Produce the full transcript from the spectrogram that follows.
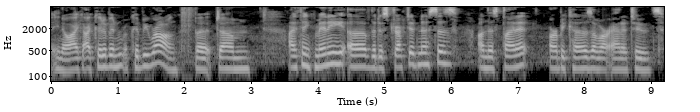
you know, I I could have been could be wrong, but um, I think many of the destructivenesses on this planet are because of our attitudes.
